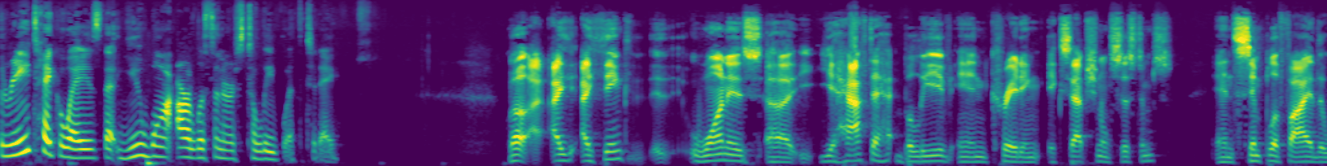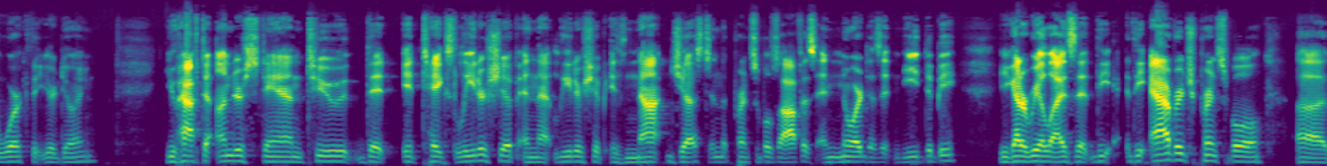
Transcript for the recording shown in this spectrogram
three takeaways that you want our listeners to leave with today? Well, I, I think uh, one is uh, you have to ha- believe in creating exceptional systems and simplify the work that you're doing. You have to understand too that it takes leadership, and that leadership is not just in the principal's office, and nor does it need to be. You got to realize that the the average principal uh,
